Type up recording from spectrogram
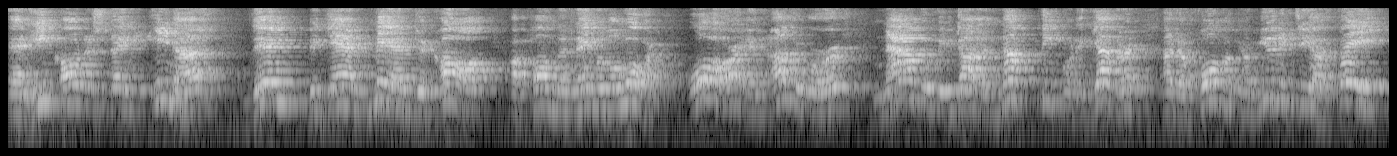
and he called his name Enos. Then began men to call upon the name of the Lord. Or, in other words, now that we've got enough people together to form a community of faith,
